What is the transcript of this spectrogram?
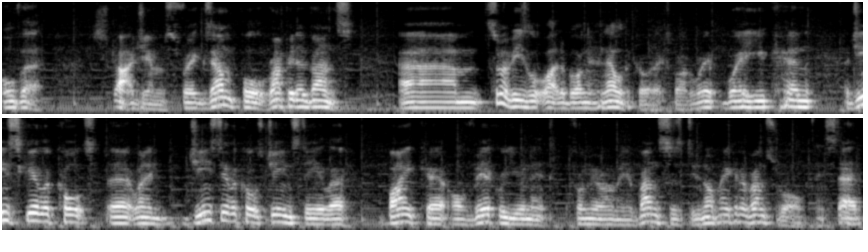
other stratagems. For example, Rapid Advance. Um, some of these look like they belong in an Eldar Codex, by the way, where you can, a Genestealer Cults, uh, when a Genestealer Cults Genestealer, biker or vehicle unit from your army advances, do not make an advance roll. Instead,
